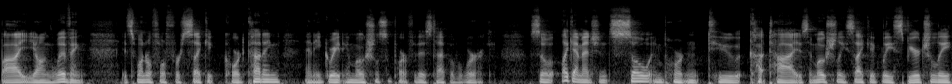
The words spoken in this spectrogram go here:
by Young Living. It's wonderful for psychic cord cutting and a great emotional support for this type of work. So, like I mentioned, so important to cut ties emotionally, psychically, spiritually.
